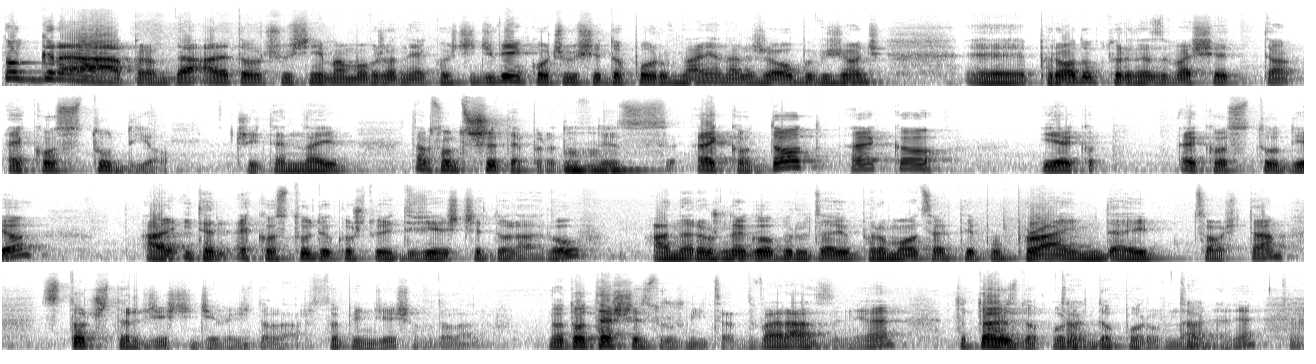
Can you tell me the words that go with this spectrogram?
No gra, prawda, ale to oczywiście nie ma mowy żadnej jakości dźwięku. Oczywiście do porównania należałoby wziąć y, produkt, który nazywa się Echo Studio, czyli ten naj... Tam są trzy te produkty, mhm. jest Echo Dot, Echo i Echo, Eco Studio, a i ten Eco Studio kosztuje 200 dolarów, a na różnego rodzaju promocjach typu Prime Day, coś tam, 149 dolarów, 150 dolarów. No to też jest różnica, dwa razy, nie? To to jest do, tak, do porównania, tak, nie? Tak.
